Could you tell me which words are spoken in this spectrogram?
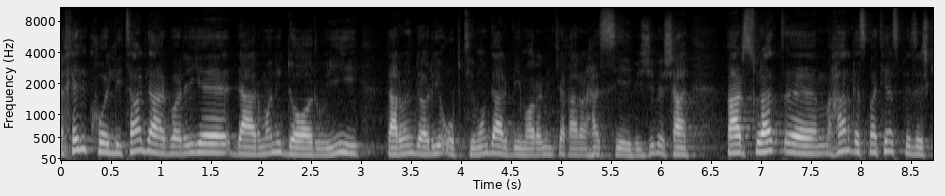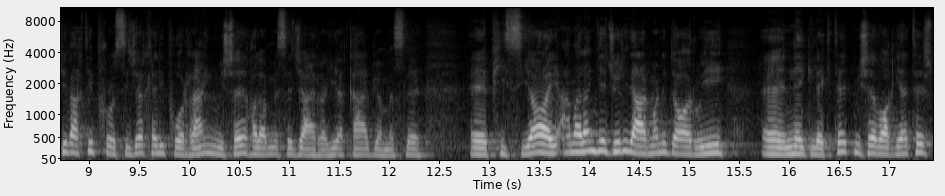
خیلی کلیتر درباره درمان دارویی درمان دارویی optimum در بیمارانی که قرار هست CABG بشن. به هر صورت هر قسمتی از پزشکی وقتی procedure خیلی پررنگ میشه حالا مثل جراحی قلب یا مثل PCI عملا یه جوری درمان دارویی neglected میشه. واقعیتش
